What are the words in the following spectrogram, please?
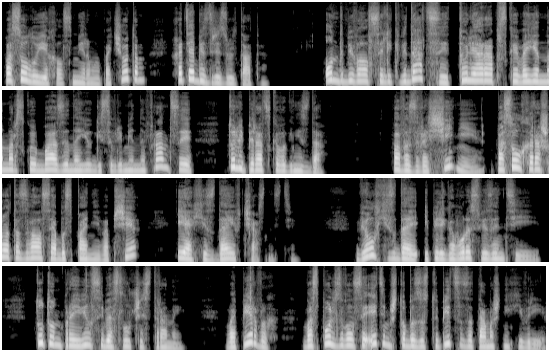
посол уехал с миром и почетом, хотя без результата. Он добивался ликвидации то ли арабской военно-морской базы на юге современной Франции, то ли пиратского гнезда. По возвращении посол хорошо отозвался об Испании вообще и о Хиздае в частности. Вел Хиздай и переговоры с Византией. Тут он проявил себя с лучшей стороны. Во-первых, воспользовался этим, чтобы заступиться за тамошних евреев.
